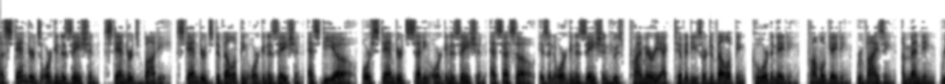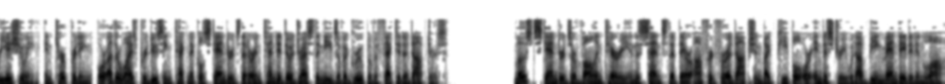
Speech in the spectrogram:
A standards organization, standards body, standards developing organization (SDO), or standards setting organization (SSO) is an organization whose primary activities are developing, coordinating, promulgating, revising, amending, reissuing, interpreting, or otherwise producing technical standards that are intended to address the needs of a group of affected adopters. Most standards are voluntary in the sense that they are offered for adoption by people or industry without being mandated in law.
